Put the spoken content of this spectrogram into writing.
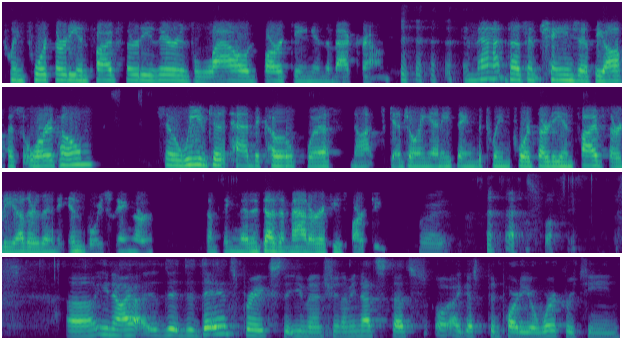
between 4:30 and 5:30, there is loud barking in the background and that doesn't change at the office or at home. So we've just had to cope with not scheduling anything between 4:30 and 5:30 other than invoicing or something that it doesn't matter if he's barking. Right. that's funny. Uh, you know, I, the the dance breaks that you mentioned. I mean, that's that's uh, I guess been part of your work routine.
